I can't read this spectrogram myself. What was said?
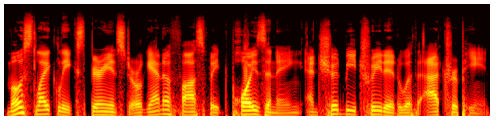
most likely experienced organophosphate poisoning and should be treated with atropine.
